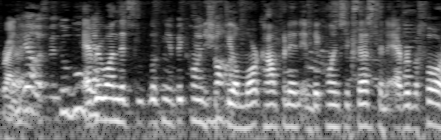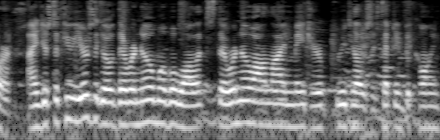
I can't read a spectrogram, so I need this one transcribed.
right now? Everyone that's looking at Bitcoin should feel more confident in Bitcoin's success than ever before. I mean, just a few years ago, there were no mobile wallets, there were no online major retailers accepting Bitcoin.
